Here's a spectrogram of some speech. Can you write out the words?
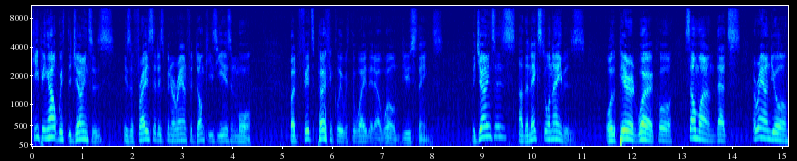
Keeping up with the Joneses is a phrase that has been around for donkey's years and more. but fits perfectly with the way that our world views things. The Joneses are the next door neighbors, or the peer at work, or someone that's around your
